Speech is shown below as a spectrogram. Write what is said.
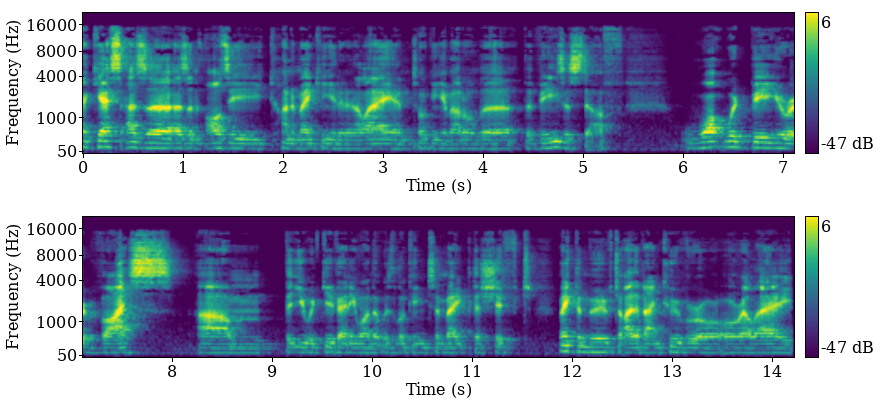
I guess as a as an Aussie, kind of making it in LA and talking about all the the visa stuff, what would be your advice um, that you would give anyone that was looking to make the shift, make the move to either Vancouver or, or LA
